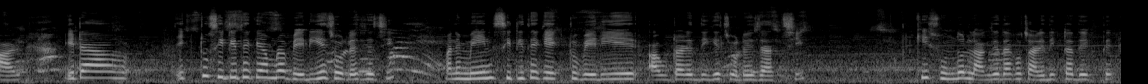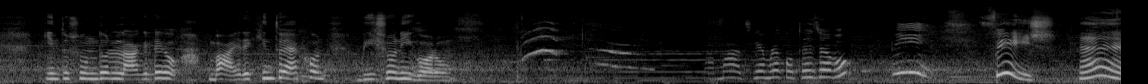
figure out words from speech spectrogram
আর এটা একটু সিটি থেকে আমরা বেরিয়ে চলে এসেছি। মানে মেইন সিটি থেকে একটু বেরিয়ে আউটারের দিকে চলে যাচ্ছি। কি সুন্দর লাগছে দেখো চারিদিকটা দেখতে। কিন্তু সুন্দর লাগলেও বাইরে কিন্তু এখন ভীষণই গরম। মামা, আজকে আমরা কোথায় যাব? ফিশ হ্যাঁ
